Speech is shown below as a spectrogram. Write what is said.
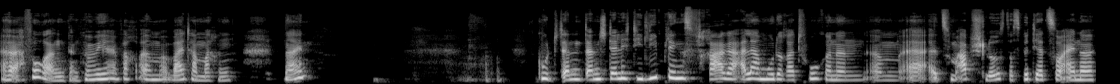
Äh, hervorragend, dann können wir hier einfach ähm, weitermachen. Nein? Gut, dann, dann stelle ich die Lieblingsfrage aller Moderatorinnen ähm, äh, zum Abschluss. Das wird jetzt so eine,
